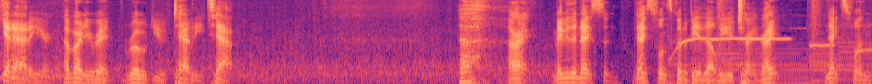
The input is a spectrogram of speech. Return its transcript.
get out of here. I've already read rode you, tabbity tap. Alright. Maybe the next one. Next one's gonna be a W train, right? Next one.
